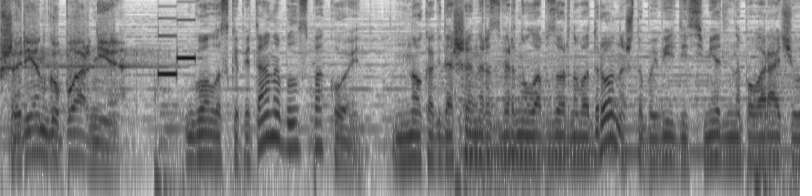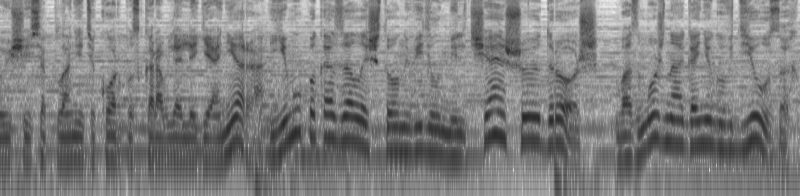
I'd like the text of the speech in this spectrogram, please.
«В шеренгу, парни!» Голос капитана был спокоен. Но когда Шен развернул обзорного дрона, чтобы видеть медленно поворачивающийся к планете корпус корабля Легионера, ему показалось, что он видел мельчайшую дрожь, возможно огонек в дюзах,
